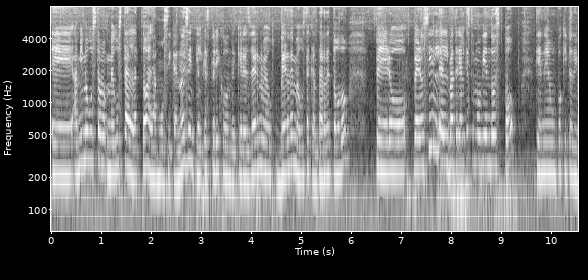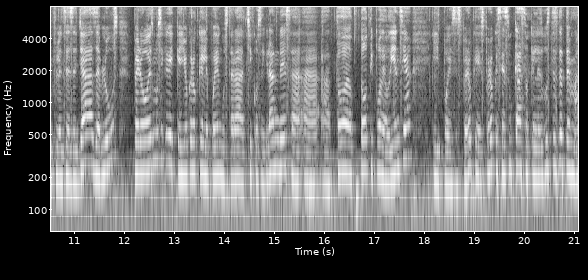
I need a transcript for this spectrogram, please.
Eh, a mí me gusta, me gusta toda la música, ¿no? Dicen que el que es perico donde quieres ver, verde, me gusta cantar de todo, pero, pero sí, el material que estoy moviendo es pop, tiene un poquito de influencias de jazz, de blues, pero es música que, yo creo que le pueden gustar a chicos y grandes, a, todo, todo tipo de audiencia. Y pues espero que, espero que sea su caso, que les guste este tema.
